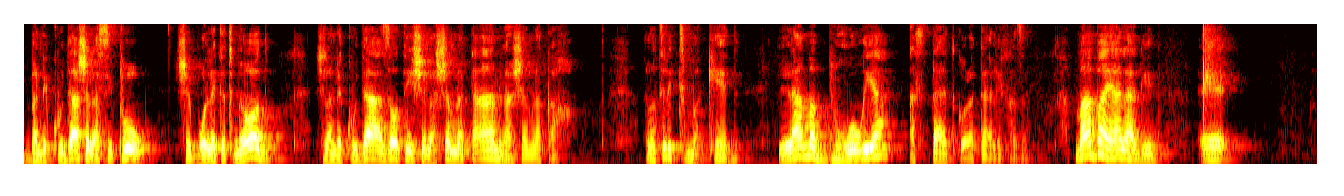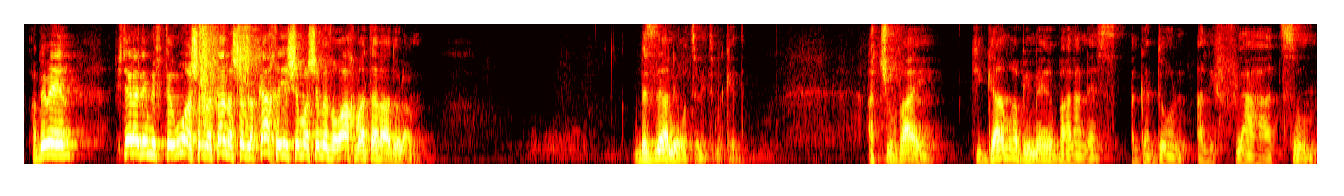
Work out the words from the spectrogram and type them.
בנקודה של הסיפור, שבולטת מאוד, של הנקודה הזאת של השם נתן והשם לקח. אני רוצה להתמקד למה ברוריה עשתה את כל התהליך הזה. מה הבעיה להגיד? אה, רבי מאיר, שתי ילדים נפטרו, השם נתן, השם לקח, יהיה שם השם מבורך מעתה ועד עולם. בזה אני רוצה להתמקד. התשובה היא, כי גם רבי מאיר בעל הנס, הגדול, הנפלא, העצום,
